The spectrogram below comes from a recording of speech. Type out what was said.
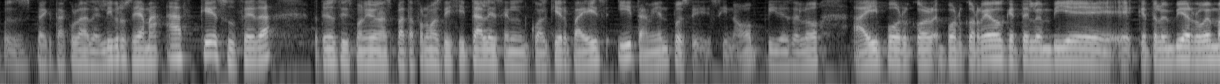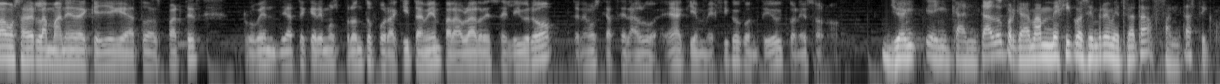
Pues espectacular. El libro se llama Haz que suceda. Lo tienes disponible en las plataformas digitales en cualquier país y también, pues si, no, pídeselo ahí por, por, correo que te lo envíe, eh, que te lo envíe Rubén. Vamos a ver la manera de que llegue a todas partes. Rubén, ya te queremos pronto por aquí también para hablar de ese libro. Tenemos que hacer algo ¿eh? aquí en México contigo y con eso, ¿no? Yo encantado porque además México siempre me trata fantástico.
